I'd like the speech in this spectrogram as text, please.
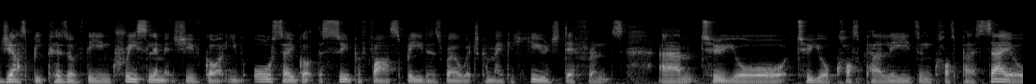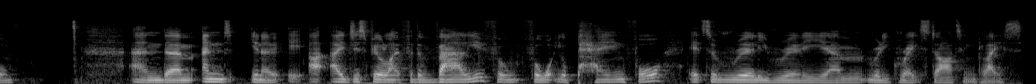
just because of the increased limits you've got. You've also got the super fast speed as well, which can make a huge difference um, to your to your cost per leads and cost per sale and um, and you know it, I, I, just feel like for the value for for what you're paying for it's a really really um, really great starting place.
